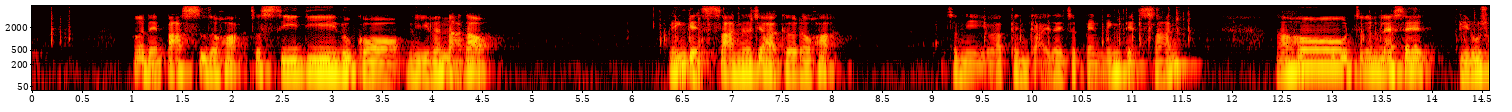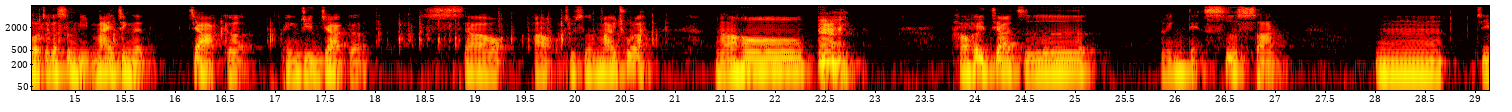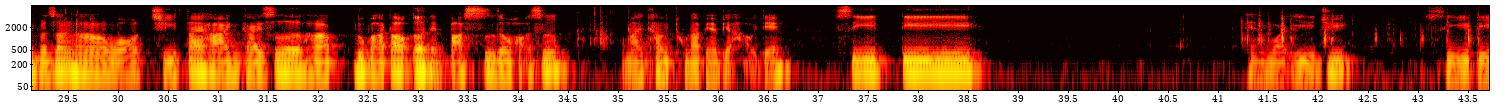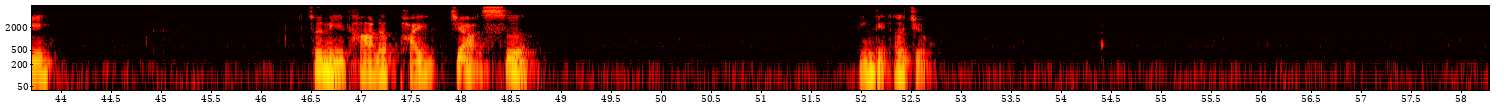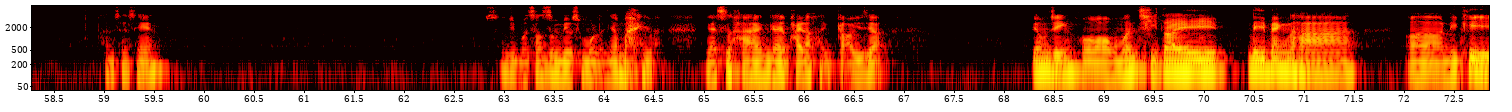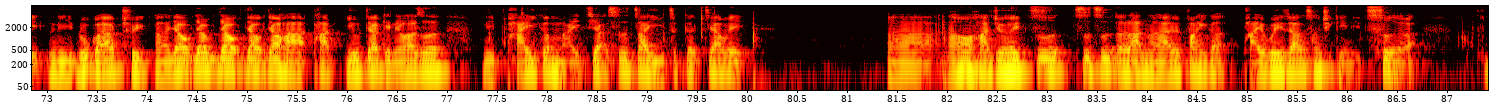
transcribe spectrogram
二点八四的话，这 CD 如果你能拿到零点三的价格的话，这里我要更改在这边零点三，然后这个 Let's say，比如说这个是你卖进的价格，平均价格，sell out 就是卖出了，然后 它会价值零点四三，嗯。基本上哈，我期待它应该是它，如果它到二点八四的话是，我们来看图那边比较好一点。C D M Y E G C D，这里它的牌价是零点二九。看下先，基本上是没有什么人要买的，应该是还应该要排到很高一下。不用紧，我我们期待 Maybank 它，呃，你可以，你如果要吹，呃，要要要要要它它优价给你的话是，你排一个买价是在于这个价位，啊，然后它就会自自自而然的还会放一个排位这样上去给你测了，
